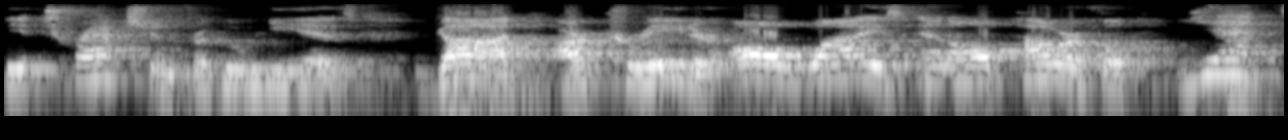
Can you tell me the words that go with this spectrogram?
The attraction for who He is. God, our Creator, all wise and all powerful, yet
